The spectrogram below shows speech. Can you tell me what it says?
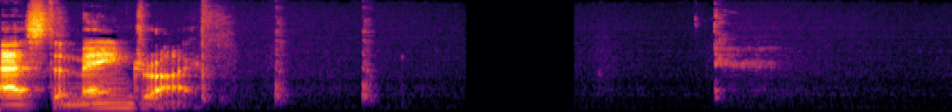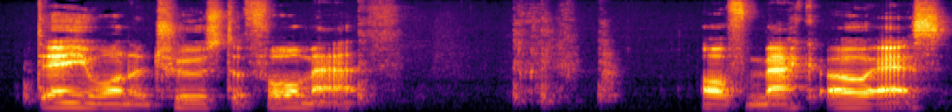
as the main drive. Then you want to choose the format of Mac OS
